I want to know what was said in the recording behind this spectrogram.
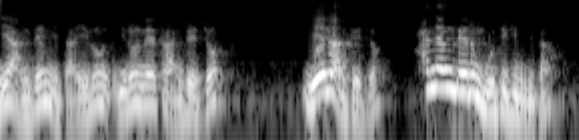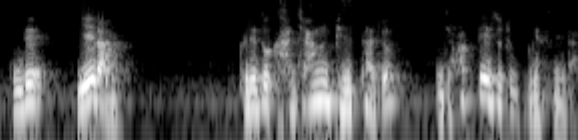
얘 안 됩니다. 이런, 이런 애들 안 되죠? 얘는 안 되죠? 한양대는 못 이깁니다. 근데 얘랑 그래도 가장 비슷하죠? 이제 확대해서 좀 보겠습니다.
